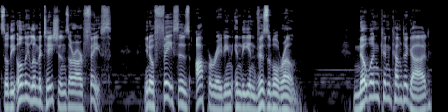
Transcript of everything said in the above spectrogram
So the only limitations are our faith. You know, faith is operating in the invisible realm. No one can come to God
